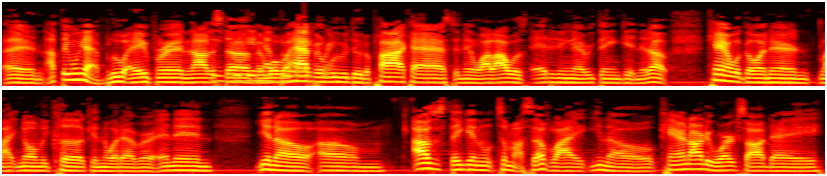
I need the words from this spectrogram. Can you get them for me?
And I think we had Blue Apron and all this We- we stuff. did And what would happen, Apron. we would do the podcast, and then while I was editing everything, getting it up, Karen would go in there and like normally cook and whatever. And then, you know, um, I was just thinking to myself, like, you know, Karen already works all day.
